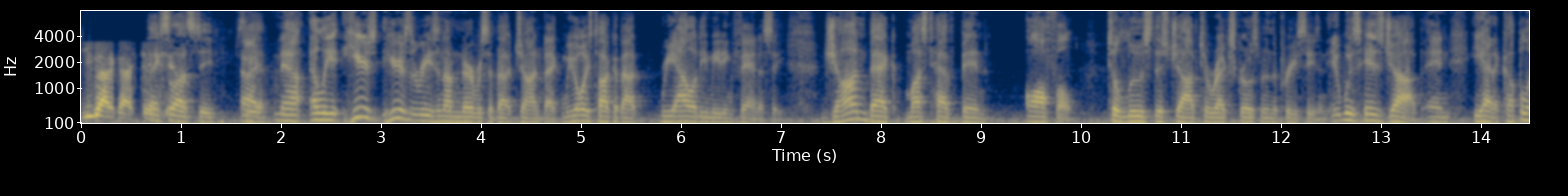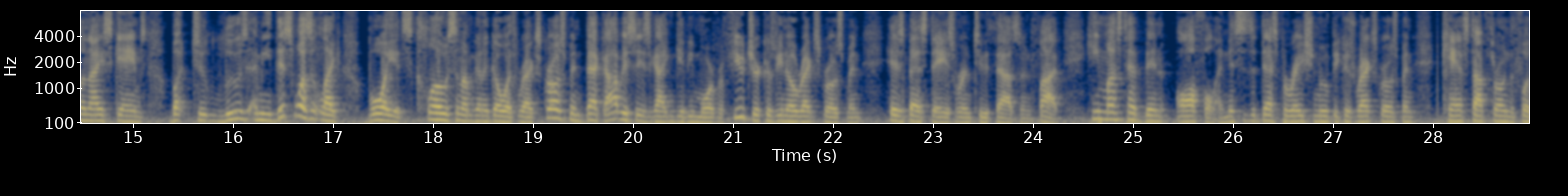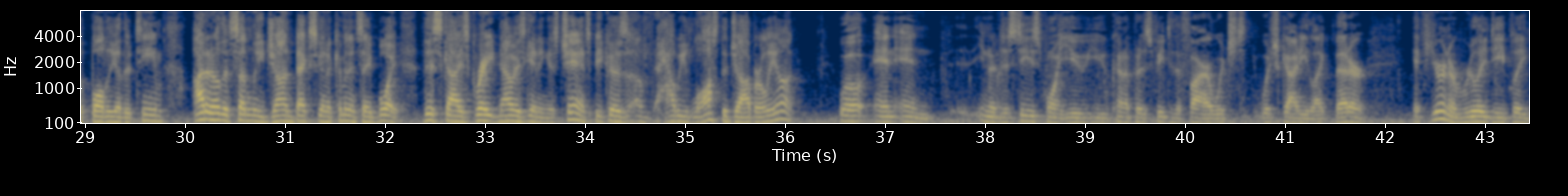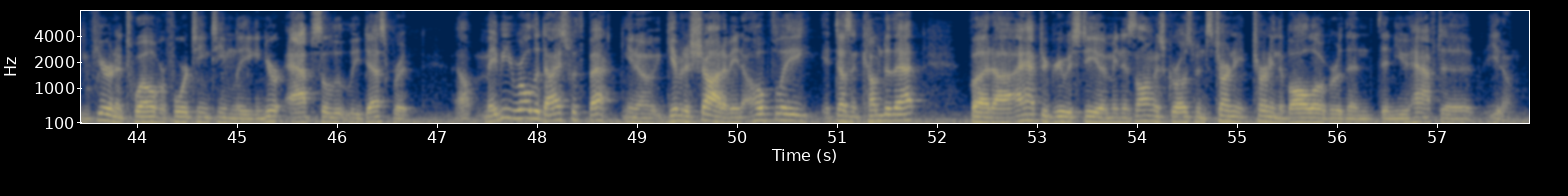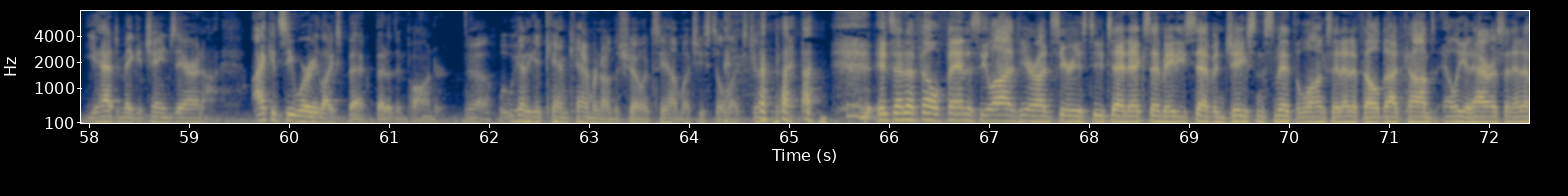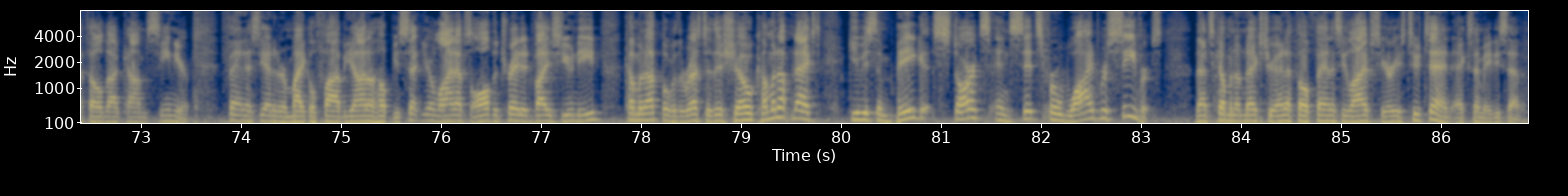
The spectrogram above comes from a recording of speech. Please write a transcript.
You got it, guys. Take Thanks care. a lot, Steve. See All right. Ya. Now, Elliot, here's here's the reason I'm nervous about John Beck. We always talk about reality meeting fantasy. John Beck must have been awful to lose this job to Rex Grossman in the preseason. It was his job, and he had a couple of nice games. But to lose, I mean, this wasn't like, boy, it's close, and I'm going to go with Rex Grossman. Beck obviously is a guy who can give you more of a future because we know Rex Grossman, his best days were in 2005. He must have been awful, and this is a desperation move because Rex Grossman can't stop throwing the football to the other team. I don't know that suddenly John Beck's going to come in and say, boy, this guy's great. Now he's getting his chance because of how he lost the job early on. Well, and and you know, to Steve's point, you you kind of put his feet to the fire. Which which guy do you like better? If you're in a really deep league, if you're in a 12 or 14 team league, and you're absolutely desperate, well, maybe you roll the dice with Beck. You know, give it a shot. I mean, hopefully it doesn't come to that. But uh, I have to agree with Steve. I mean, as long as Grossman's turning turning the ball over, then then you have to you know you had to make a change there. And I, I could see where he likes Beck better than Ponder. Yeah, well, we got to get Cam Cameron on the show and see how much he still likes John Beck. it's NFL Fantasy Live here on Sirius 210 XM87. Jason Smith alongside NFL.com's Elliot Harrison, NFL.com senior fantasy editor Michael Fabiano help you set your lineups, all the trade advice you need. Coming up over the rest of this show. Coming up next, give you some big starts and sits for wide receivers. That's coming up next your NFL Fantasy Live Sirius 210 XM87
